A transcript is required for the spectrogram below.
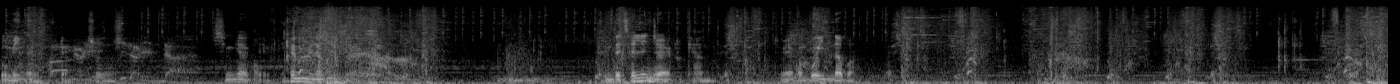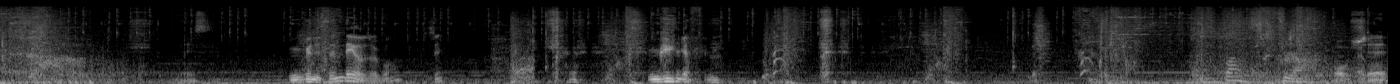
로밍 가고 그래. 저서 신기하게. 이렇게. 하고 있어요. 근데 챌린저야 그렇게 하는데 좀 약간 뭐 있나봐. 은근히 센데요 저거. 뭐지? 은근히 아프네. 오우 쉣.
